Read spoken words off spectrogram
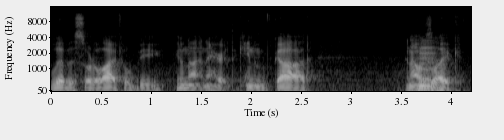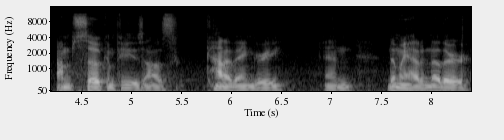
live this sort of life you'll be you'll not inherit the kingdom of god. And i was Hmm. like i'm so confused. And i was kind of angry. And then we had another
